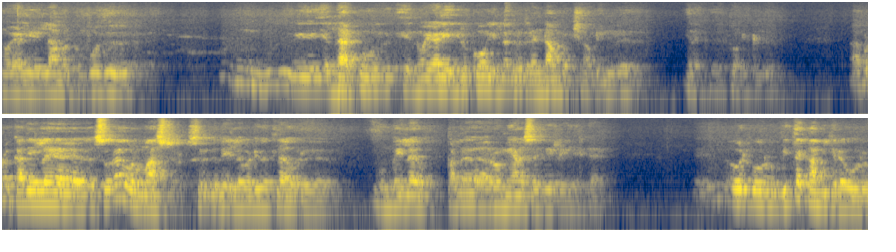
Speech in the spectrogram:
நோயாளி இல்லாமல் இருக்கும்போது எல்லாருக்கும் நோயாளி இருக்கும் இல்லைங்கிறது ரெண்டாம் பட்சம் அப்படிங்கிறது எனக்கு தோணிட்டு அப்புறம் கதையில் சுறா ஒரு மாஸ்டர் சிறுகதையில் வடிவத்தில் அவர் உண்மையில் பல அருமையான சிறுகைகள் ஒரு அவருக்கு ஒரு வித்தை காமிக்கிற ஒரு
